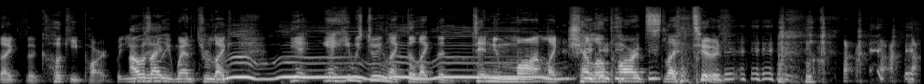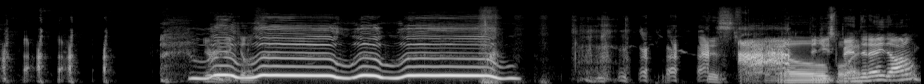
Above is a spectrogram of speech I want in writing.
like the hooky part, but you I was literally like, went through like yeah yeah he was doing like the like the denouement like cello parts like dude you're ridiculous. Woo, woo, woo. This fucking- Oh, did you spend boy. today, Donald?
